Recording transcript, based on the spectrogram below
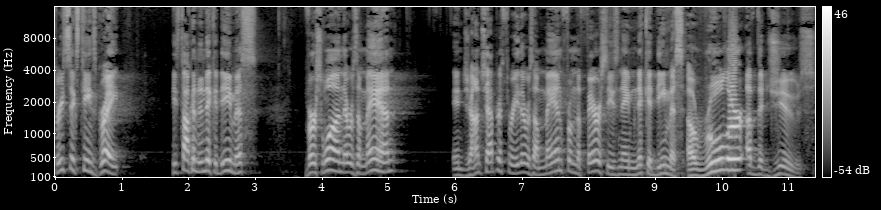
316 is great. He's talking to Nicodemus. Verse 1 there was a man in John chapter 3, there was a man from the Pharisees named Nicodemus, a ruler of the Jews.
